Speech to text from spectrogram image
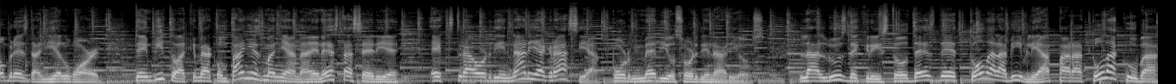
nombre es Daniel Ward. Te invito a que me acompañes mañana en esta serie Extraordinaria Gracia por Medios Ordinarios. La luz de Cristo desde toda la Biblia para toda Cuba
